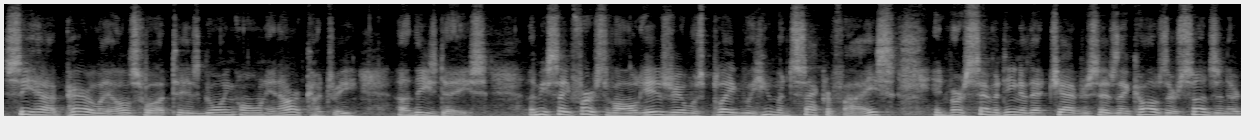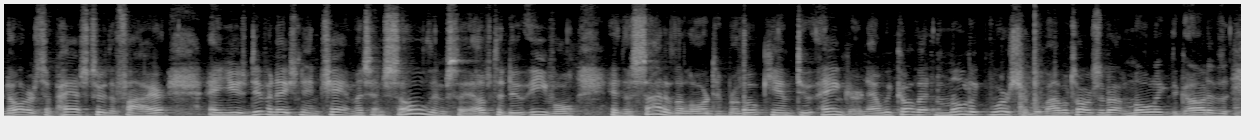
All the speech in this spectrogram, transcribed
see how it parallels what is going on in our country uh, these days. Let me say, first of all, Israel was plagued with human sacrifice. In verse 17 of that chapter says, They caused their sons and their daughters to pass through the fire and used divination enchantments and sold themselves to do evil in the sight of the Lord to provoke him to anger. Now, we call that Moloch worship. The Bible talks about Moloch, the god of the,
